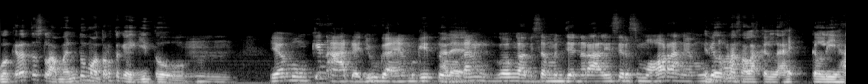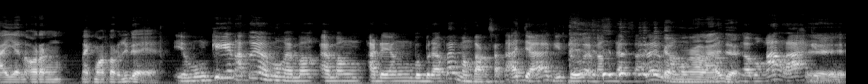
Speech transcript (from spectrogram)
Gue kira tuh selama ini tuh motor tuh kayak gitu. Hmm. Ya mungkin ada juga yang begitu. Ada ya? Kan gue nggak bisa mengeneralisir semua orang ya. Mungkin itu orang, masalah kelih- kelihayan orang naik motor juga ya. ya mungkin atau ya emang emang emang ada yang beberapa emang bangsat aja gitu. Emang dasarnya Nggak mau ngalah aja. Nggak mau ngalah gitu. Iya, iya,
